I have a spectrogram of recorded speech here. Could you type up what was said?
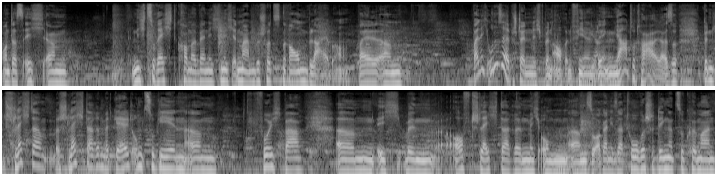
Und dass ich ähm, nicht zurechtkomme, wenn ich nicht in meinem geschützten Raum bleibe. Weil, ähm, weil ich unselbstständig bin auch in vielen ja. Dingen. Ja, total. Also bin schlechter, schlecht darin, mit Geld umzugehen. Ähm, furchtbar. Ähm, ich bin oft schlecht darin, mich um ähm, so organisatorische Dinge zu kümmern.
